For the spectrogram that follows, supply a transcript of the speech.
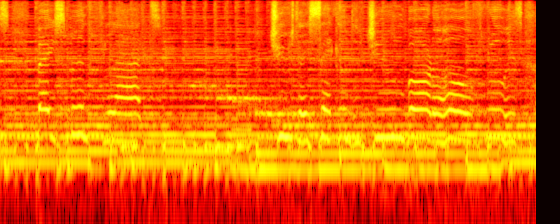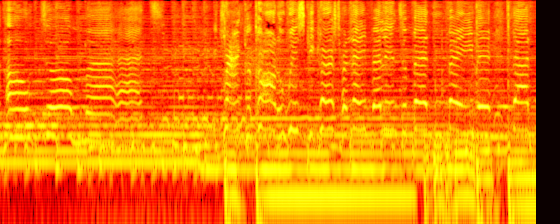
His basement flat. Tuesday, 2nd of June, bored a hole through his outdoor mat. He drank a quart of whiskey, cursed her name, fell into bed, and baby, that.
